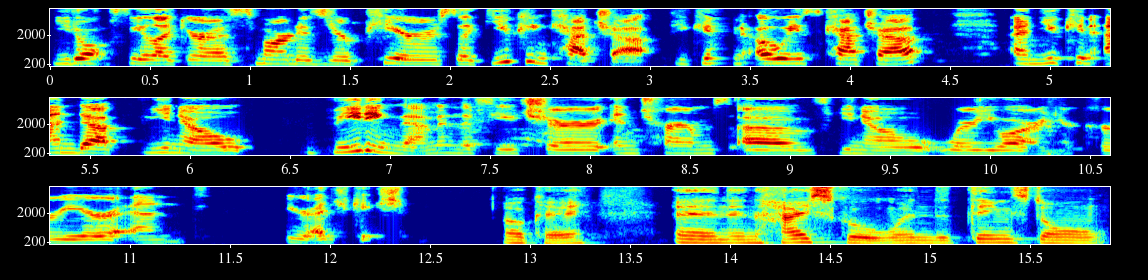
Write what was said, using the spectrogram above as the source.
you don't feel like you're as smart as your peers, like you can catch up. You can always catch up and you can end up, you know, beating them in the future in terms of, you know, where you are in your career and your education. Okay. And in high school, when the things don't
